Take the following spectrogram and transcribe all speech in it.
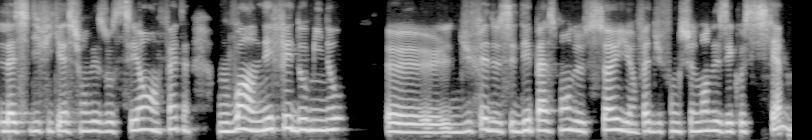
l'acidification des océans. En fait, on voit un effet domino euh, du fait de ces dépassements de seuil en fait du fonctionnement des écosystèmes.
